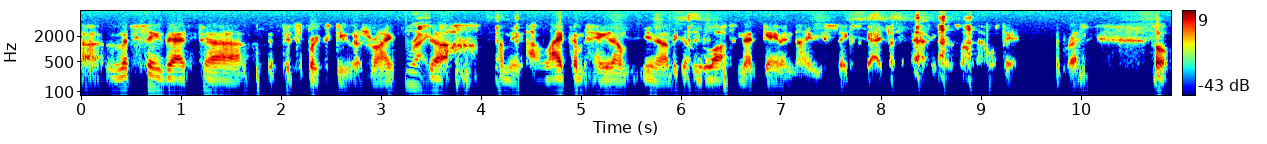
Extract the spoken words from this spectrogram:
Uh, let's say that uh, the Pittsburgh Steelers, right? Right. Ugh, I mean, I like them, hate them, you know, because we lost in that game in '96. Guys took the passing end zone. That was there, depressing. So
